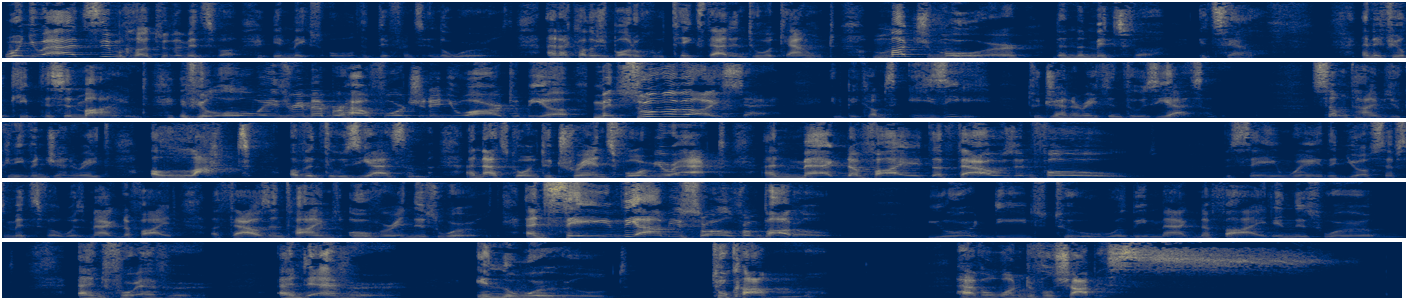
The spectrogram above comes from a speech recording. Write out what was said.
When you add simcha to the mitzvah, it makes all the difference in the world. And HaKadosh Baruch Hu takes that into account much more than the mitzvah itself. And if you'll keep this in mind, if you'll always remember how fortunate you are to be a metzuve v'oiseh, it becomes easy to generate enthusiasm. Sometimes you can even generate a lot of enthusiasm, and that's going to transform your act and magnify it a thousandfold the same way that Yosef's mitzvah was magnified a thousand times over in this world and saved the Am Yisrael from Paro, your deeds too will be magnified in this world and forever and ever in the world to come. Have a wonderful Shabbos.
